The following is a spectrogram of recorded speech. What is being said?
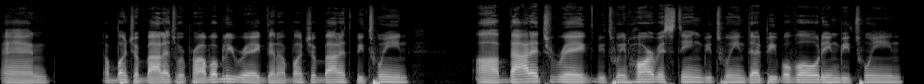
and a bunch of ballots were probably rigged and a bunch of ballots between uh, ballots rigged, between harvesting, between dead people voting, between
